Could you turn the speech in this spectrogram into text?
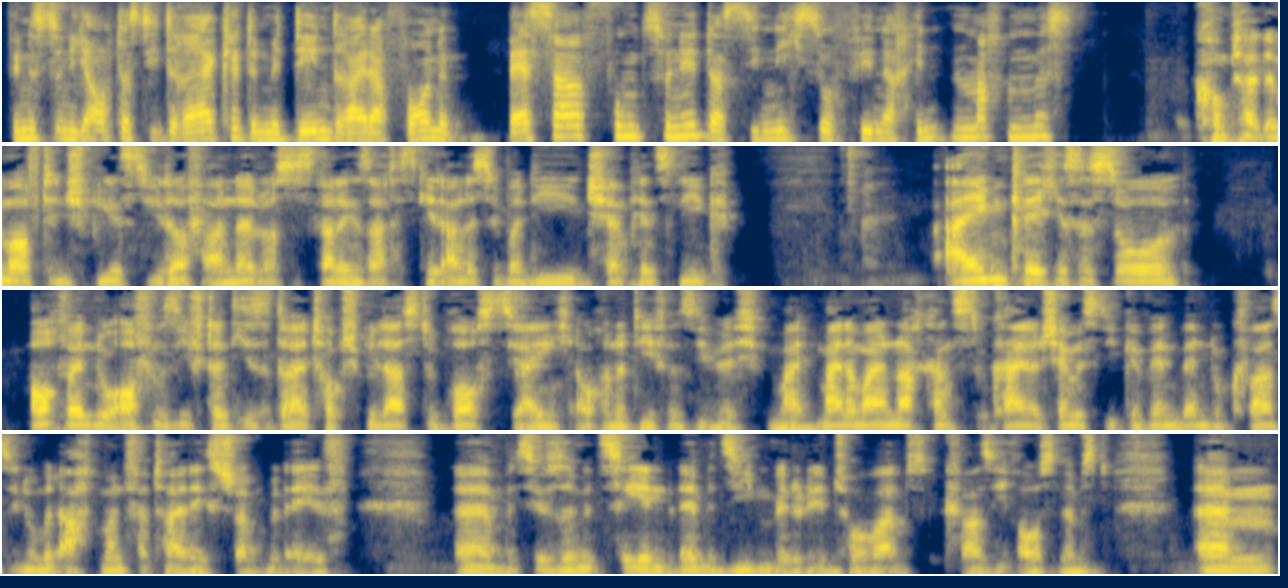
findest du nicht auch, dass die Dreierkette mit den drei da vorne besser funktioniert, dass sie nicht so viel nach hinten machen müssen? Kommt halt immer auf den Spielstil drauf an. Ne? Du hast es gerade gesagt, es geht alles über die Champions League eigentlich ist es so, auch wenn du offensiv dann diese drei Topspieler hast, du brauchst sie eigentlich auch in der Defensive. Ich, meiner Meinung nach kannst du keine Champions League gewinnen, wenn du quasi nur mit acht Mann verteidigst statt mit elf, äh, beziehungsweise mit zehn, äh, mit sieben, wenn du den Torwart quasi rausnimmst. Ähm,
